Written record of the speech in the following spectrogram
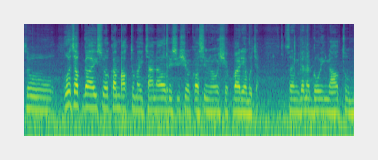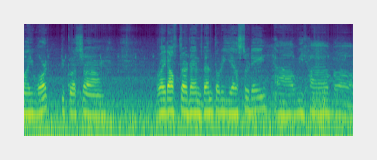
So, what's up guys? Welcome back to my channel. This is your cousin Rochef Bariamucha. So, I'm gonna going now to my work because um, right after the inventory yesterday, uh, we have uh,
